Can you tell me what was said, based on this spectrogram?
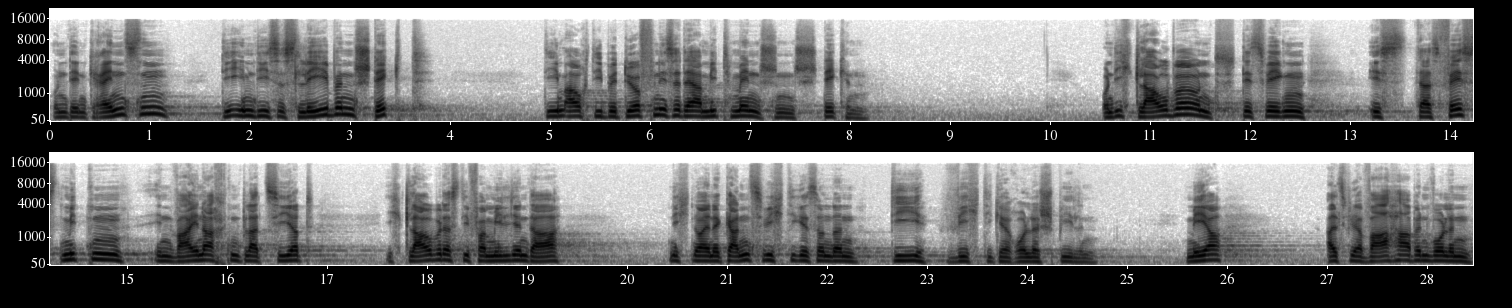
und den Grenzen, die ihm dieses Leben steckt, die ihm auch die Bedürfnisse der Mitmenschen stecken. Und ich glaube, und deswegen ist das Fest mitten in Weihnachten platziert, ich glaube, dass die Familien da nicht nur eine ganz wichtige, sondern die wichtige Rolle spielen. Mehr als wir wahrhaben wollen.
